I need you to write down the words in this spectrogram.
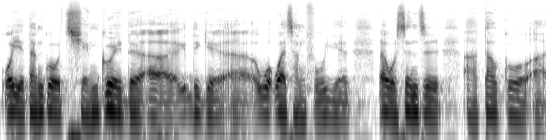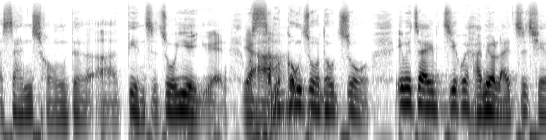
我也当过钱柜的呃那个呃外外场服务员，那我甚至啊到过啊三重的啊电子作业员，我什么工作都做，因为在机会还没有来之前，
